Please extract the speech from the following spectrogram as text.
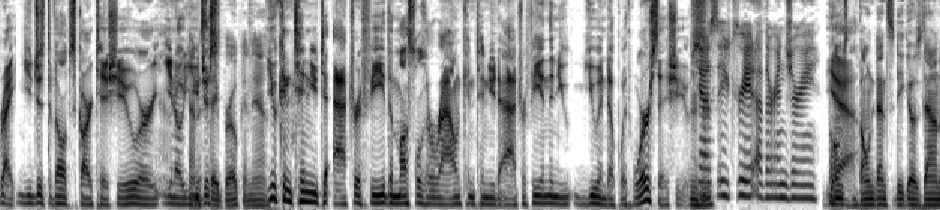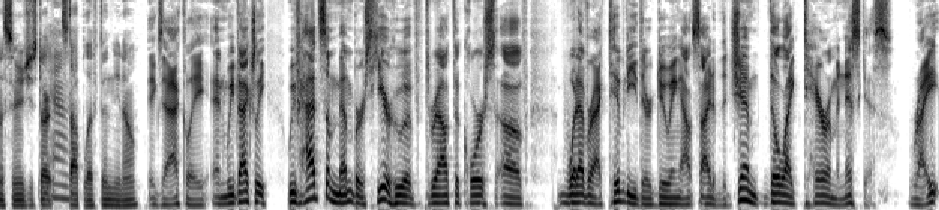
Right. You just develop scar tissue or, you know, you just stay broken. Yeah. you continue to atrophy, the muscles around continue to atrophy, and then you you end up with worse issues. Mhm. Yeah, so you create other injury. Bone, Yeah, bone density goes down as soon as you start Yeah. stop lifting. You know. exactly. And we've actually we've had some members here who have throughout the course of whatever activity they're doing outside of the gym, they'll like tear a meniscus, right?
